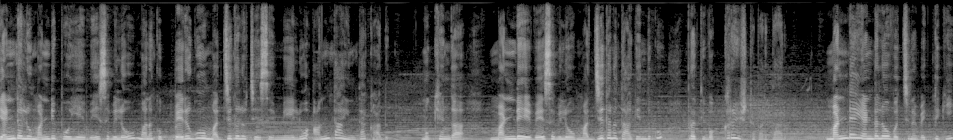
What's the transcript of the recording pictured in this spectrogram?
ఎండలు మండిపోయే వేసవిలో మనకు పెరుగు మజ్జిగలు చేసే మేలు అంతా ఇంతా కాదు. ముఖ్యంగా మండే వేసవిలో మజ్జిగను తాగేందుకు ప్రతి ఒక్కరూ ఇష్టపడతారు. మండే ఎండలో వచ్చిన వ్యక్తికి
